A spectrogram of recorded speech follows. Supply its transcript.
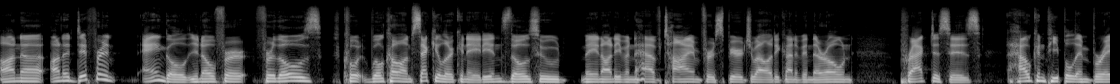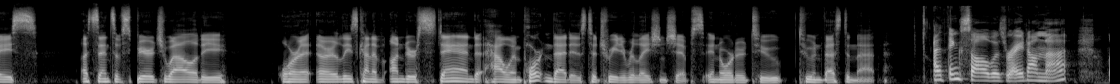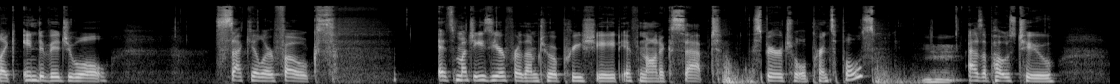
On a on a different angle, you know, for for those quote, we'll call them secular Canadians, those who may not even have time for spirituality kind of in their own practices, how can people embrace a sense of spirituality or or at least kind of understand how important that is to treaty relationships in order to to invest in that. I think Saul was right on that. Like individual secular folks, it's much easier for them to appreciate, if not accept, spiritual principles mm-hmm. as opposed to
